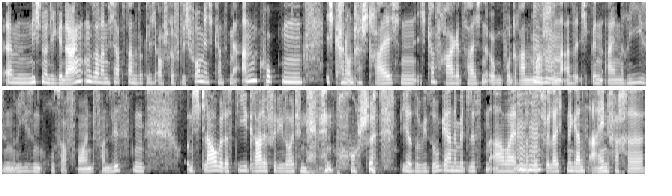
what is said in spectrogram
Ähm, nicht nur die Gedanken, sondern ich habe es dann wirklich auch schriftlich vor mir. Ich kann es mir angucken, ich kann unterstreichen, ich kann Fragezeichen irgendwo dran mhm. machen. Mhm. Also ich bin ein riesen, riesengroßer Freund von Listen und ich glaube, dass die gerade für die Leute in der Eventbranche, die ja sowieso gerne mit Listen arbeiten, mhm. dass das vielleicht eine ganz einfache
